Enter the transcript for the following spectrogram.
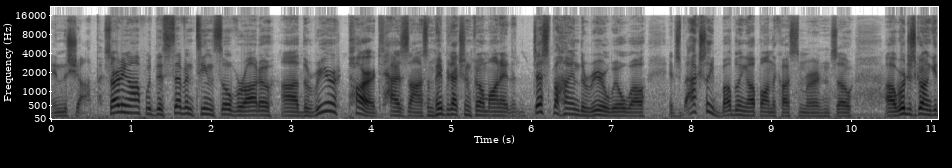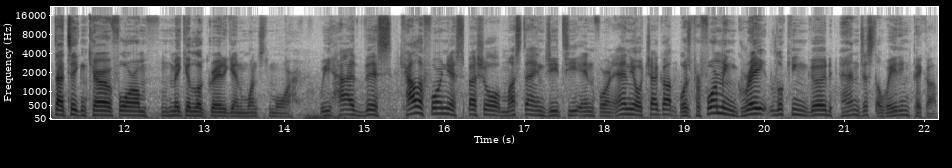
in the shop. Starting off with this 17 Silverado, uh, the rear part has uh, some paint protection film on it just behind the rear wheel well. It's actually bubbling up on the customer and so uh, we're just going to get that taken care of for them, make it look great again once more we had this California Special Mustang GT in for an annual checkup. Was performing great, looking good, and just awaiting pickup.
